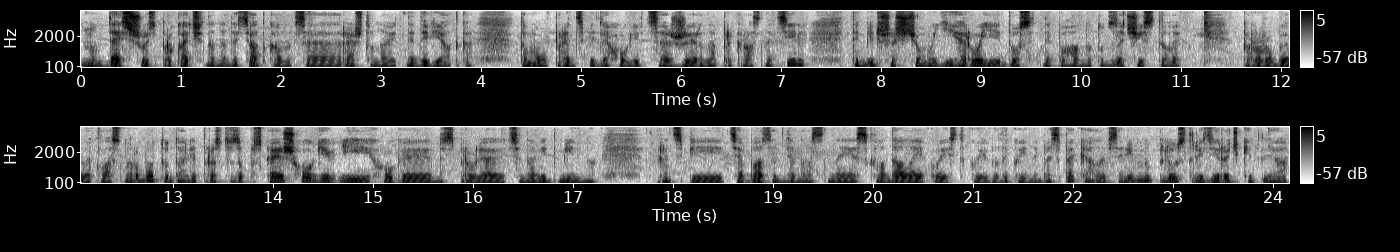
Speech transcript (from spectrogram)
ну, десь щось прокачане на десятку, але все решта навіть не дев'ятка. Тому, в принципі, для хогів це жирна, прекрасна ціль. Тим більше, що мої герої досить непогано тут зачистили. Проробили класну роботу. Далі просто запускаєш хогів, і хоги справляються на відмінно. В принципі, ця база для нас не складала якоїсь такої великої небезпеки, але все рівно плюс три зірочки для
